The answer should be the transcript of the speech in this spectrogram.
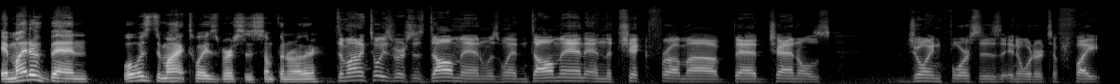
It might have been what was demonic toys versus something or other. Demonic Toys versus Doll Man was when Doll Man and the chick from uh, Bad Channels joined forces in order to fight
